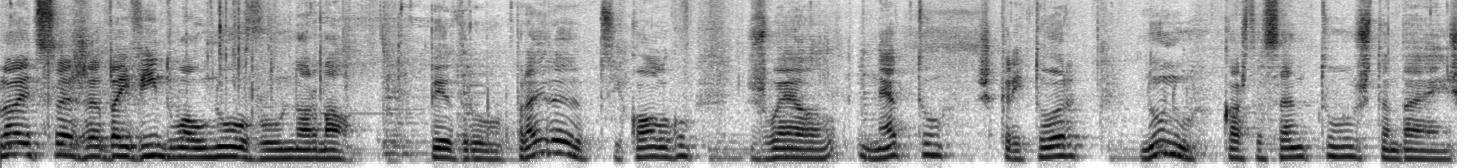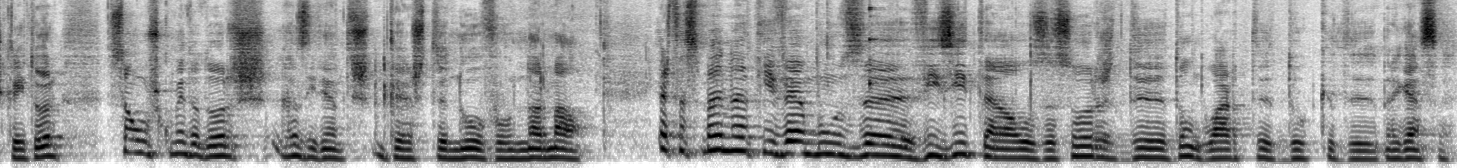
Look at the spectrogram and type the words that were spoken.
Boa noite, seja bem-vindo ao novo normal. Pedro Pereira, psicólogo, Joel Neto, escritor, Nuno Costa Santos, também escritor, são os comentadores residentes deste novo normal. Esta semana tivemos a visita aos Açores de Dom Duarte, Duque de Bragança.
